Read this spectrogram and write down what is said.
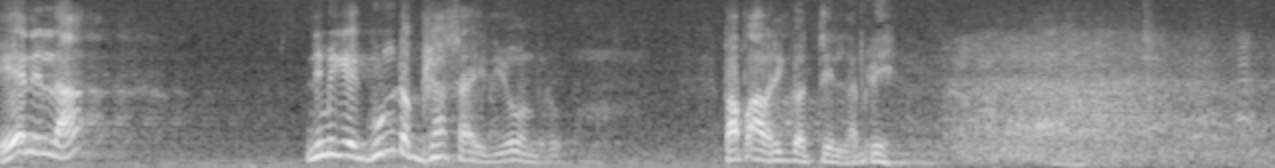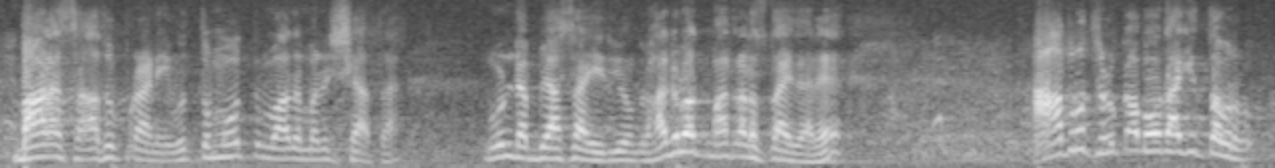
ಏನಿಲ್ಲ ನಿಮಗೆ ಗುಂಡು ಅಭ್ಯಾಸ ಇದೆಯೋ ಅಂದರು. ಪಾಪ ಅವ್ರಿಗೆ ಗೊತ್ತಿಲ್ಲ, ಬಿಡಿ. ಬಹಳ ಸಾಧು ಪ್ರಾಣಿ, ಉತ್ತಮೋತ್ತಮವಾದ ಮನುಷ್ಯ ಆತ. ಗುಂಡು ಅಭ್ಯಾಸ ಇದೆಯೋ ಅಂದ್ರು. ಹಗಲೊತ್ತು ಮಾತಾಡಿಸ್ತಾ ಇದ್ದಾರೆ. ಆದರೂ ತಿಳ್ಕೊಬಹುದಾಗಿತ್ತು ಅವರು.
